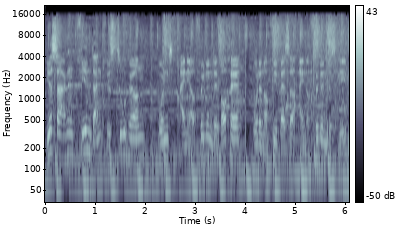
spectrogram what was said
Wir sagen vielen Dank fürs Zuhören und eine erfüllende Woche oder noch viel besser ein erfüllendes Leben.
